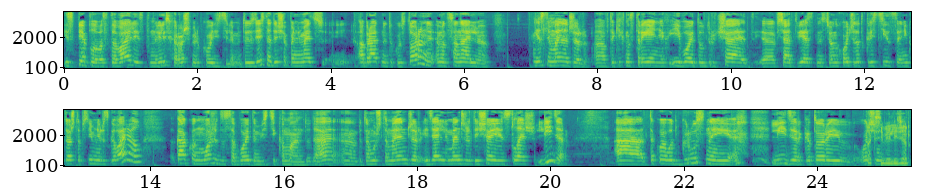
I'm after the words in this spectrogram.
из пепла восставали и становились хорошими руководителями. То есть здесь надо еще понимать обратную такую сторону, эмоциональную. Если менеджер э, в таких настроениях, и его это удручает, э, вся ответственность, он хочет откреститься, никто, чтобы с ним не разговаривал, как он может за собой там вести команду, да? Э, потому что менеджер, идеальный менеджер, это еще и слэш-лидер, а такой вот грустный лидер, который очень... Так себе лидер.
